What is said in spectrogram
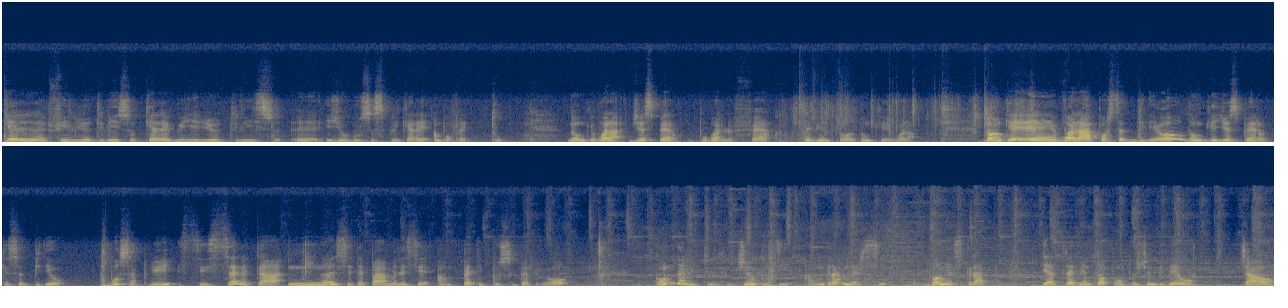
quel fil j'utilise, quelle aiguille j'utilise et je vous expliquerai à peu près tout. Donc voilà, j'espère pouvoir le faire très bientôt. Donc voilà. Donc voilà pour cette vidéo. Donc j'espère que cette vidéo vous a plu. Si c'est le cas, n'hésitez pas à me laisser un petit pouce vers le haut. Comme d'habitude, je vous dis un grand merci, bon scrap et à très bientôt pour une prochaine vidéo. Ciao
